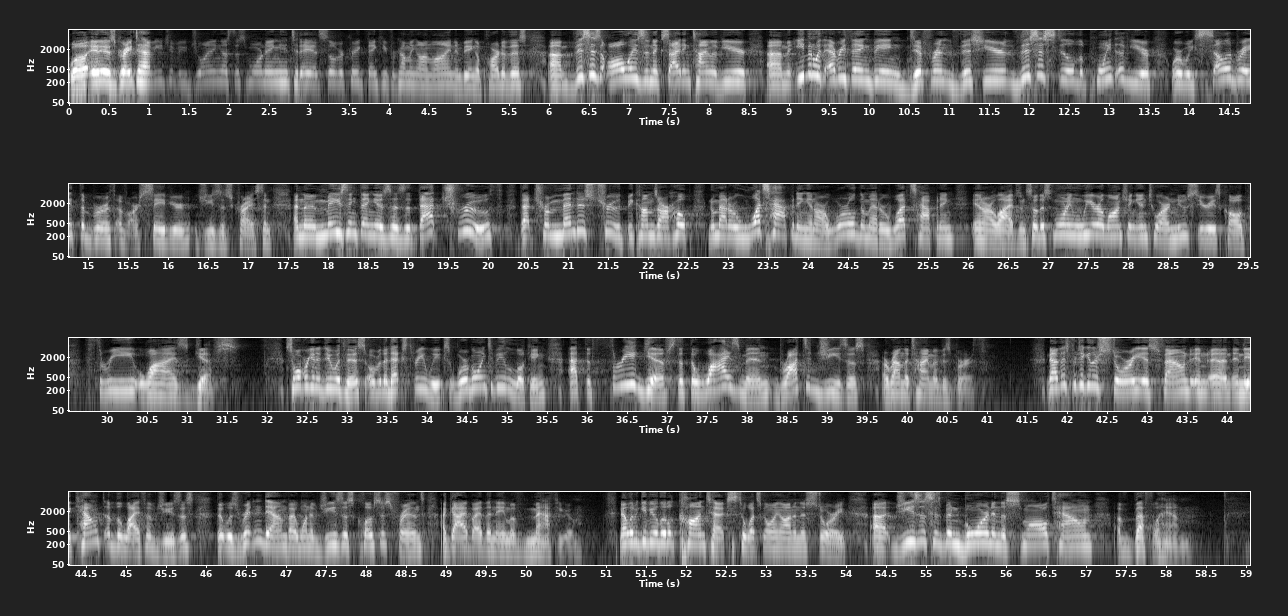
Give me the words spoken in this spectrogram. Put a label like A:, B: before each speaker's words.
A: Well, it is great to have each of you joining us this morning today at Silver Creek. Thank you for coming online and being a part of this. Um, this is always an exciting time of year. Um, even with everything being different this year, this is still the point of year where we celebrate the birth of our Savior, Jesus Christ. And, and the amazing thing is, is that that truth, that tremendous truth, becomes our hope no matter what's happening in our world, no matter what's happening in our lives. And so this morning, we are launching into our new series called three wise gifts. So, what we're going to do with this over the next three weeks, we're going to be looking at the three gifts that the wise men brought to Jesus around the time of his birth. Now, this particular story is found in, uh, in the account of the life of Jesus that was written down by one of Jesus' closest friends, a guy by the name of Matthew. Now, let me give you a little context to what's going on in this story. Uh, Jesus has been born in the small town of Bethlehem.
